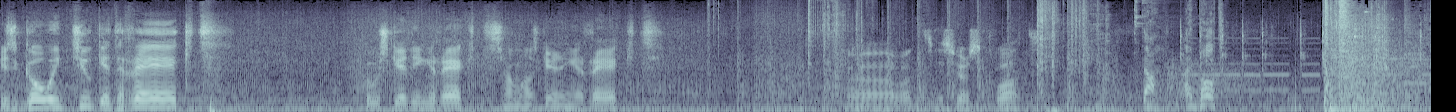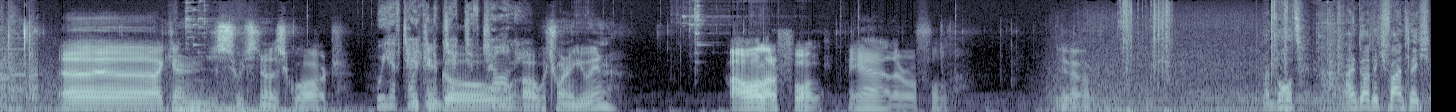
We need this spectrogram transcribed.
He's going to get wrecked. Who's getting wrecked? Someone's getting wrecked. Uh, what is your squad? Da! Ein Boot! Uh, I can switch to another squad. We have We taken can objective go. Charlie. Oh, which one are you in? All are full. Yeah, they're all full. Yeah. Ein Boot! Eindeutig feindlich!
